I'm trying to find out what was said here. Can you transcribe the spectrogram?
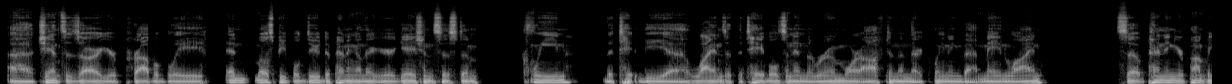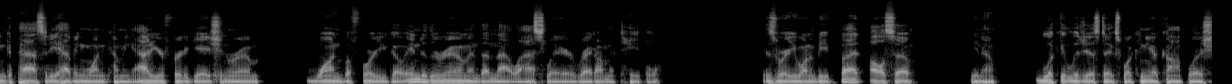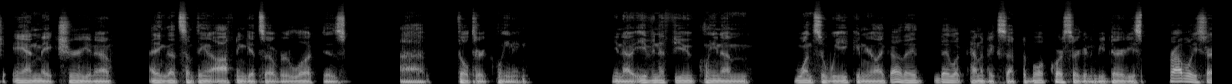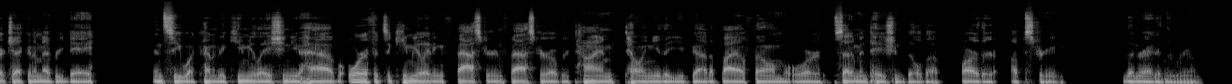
uh, chances are you're probably and most people do depending on their irrigation system clean the ta- the uh, lines at the tables and in the room more often than they're cleaning that main line. So pending your pumping capacity having one coming out of your fertigation room one before you go into the room and then that last layer right on the table is where you want to be. But also you know look at logistics what can you accomplish? And make sure you know i think that's something that often gets overlooked is uh, filter cleaning. You know even if you clean them once a week and you're like oh they they look kind of acceptable of course they're going to be dirty probably start checking them every day and see what kind of accumulation you have or if it's accumulating faster and faster over time telling you that you've got a biofilm or sedimentation buildup farther upstream than right in the room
